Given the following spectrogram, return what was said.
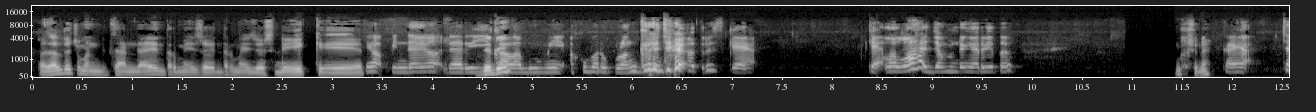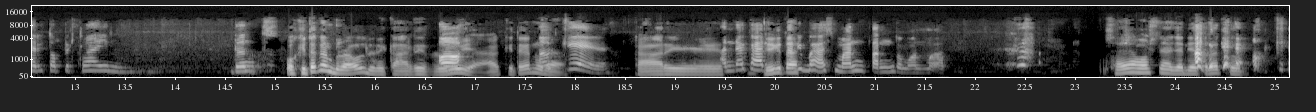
Padahal itu cuma bercanda intermezzo, intermezzo sedikit. Yuk pindah yuk dari Jadi- Kalabumi. Aku baru pulang kerja terus kayak kayak lelah aja mendengar itu. Maksudnya? Kayak cari topik lain. Don't. Oh, kita kan berawal dari karir dulu Oh. ya. Kita kan udah Oke. karir. Anda Jadi karir kita- tadi bahas mantan tuh mohon maaf. Saya hostnya jadi teratur. Oke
